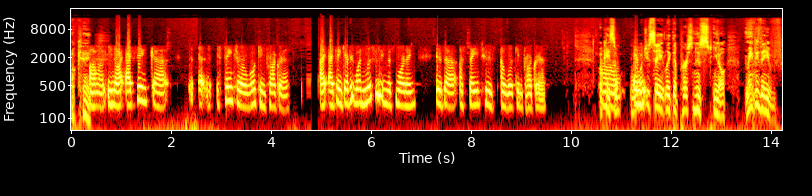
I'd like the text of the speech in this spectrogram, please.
Okay. Uh, you know, I, I think uh, uh, saints are a work in progress. I, I, think everyone listening this morning is a, a, saint who's a work in progress. Okay, so uh, what would you say, like the person who's, you know, maybe they've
